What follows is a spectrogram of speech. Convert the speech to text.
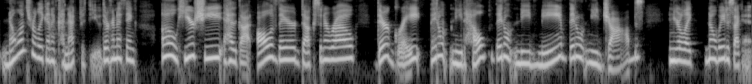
no one's really going to connect with you. They're going to think, oh, he or she has got all of their ducks in a row. They're great. They don't need help. They don't need me. They don't need jobs. And you're like, no, wait a second.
